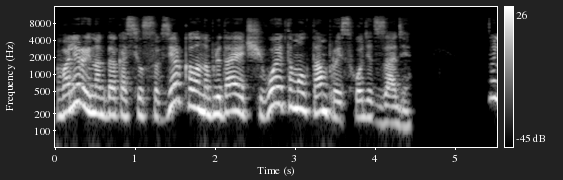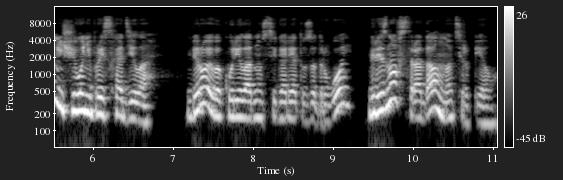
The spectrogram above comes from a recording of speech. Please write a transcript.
Валера иногда косился в зеркало, наблюдая, чего это, мол, там происходит сзади. Но ничего не происходило. Бероева курил одну сигарету за другой, Грязнов страдал, но терпел.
